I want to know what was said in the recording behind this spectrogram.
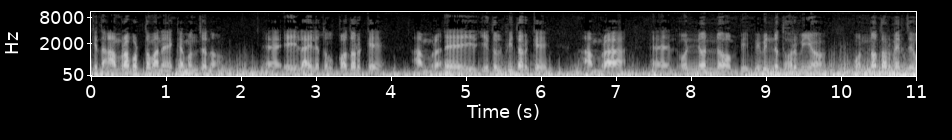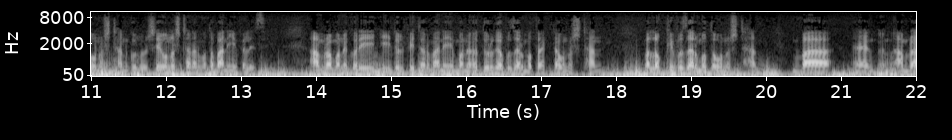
কিন্তু আমরা বর্তমানে কেমন যেন এই লাইলাতুল কদরকে, আমরা এই ঈদ উল ফিতরকে আমরা অন্যান্য বিভিন্ন ধর্মীয় অন্য ধর্মের যে অনুষ্ঠানগুলো, সেই অনুষ্ঠানের মতো বানিয়ে ফেলেছি। আমরা মনে করি ঈদ উল ফিতর মানে মনে হয় দুর্গা পূজার মতো একটা অনুষ্ঠান বা লক্ষ্মী পূজার মতো অনুষ্ঠান বা আমরা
